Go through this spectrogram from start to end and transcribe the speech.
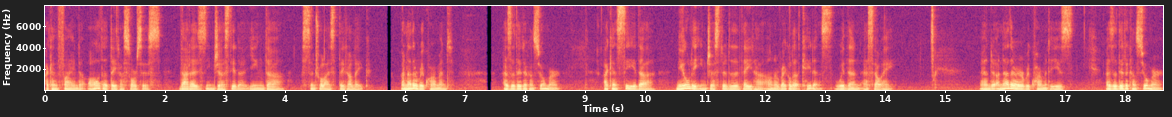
I can find all the data sources that is ingested in the centralized data lake. Another requirement, as a data consumer, I can see the newly ingested the data on a regular cadence within SLA. And another requirement is, as a data consumer,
